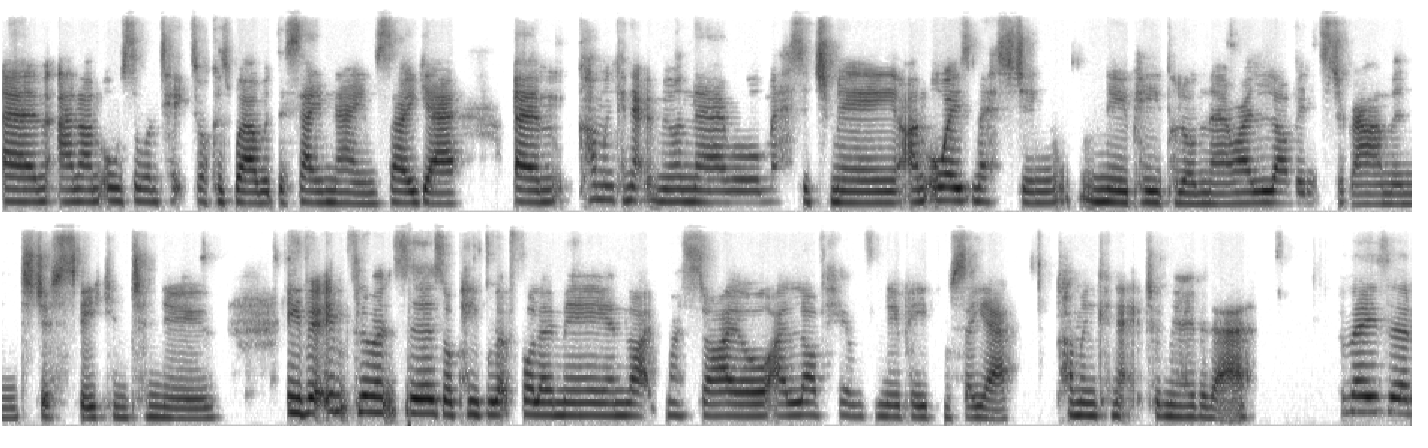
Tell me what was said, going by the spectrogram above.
Um, and I'm also on TikTok as well with the same name. So yeah, um, come and connect with me on there or message me. I'm always messaging new people on there. I love Instagram and just speaking to new either influencers or people that follow me and like my style. I love hearing from new people. So yeah, come and connect with me over there. Amazing.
